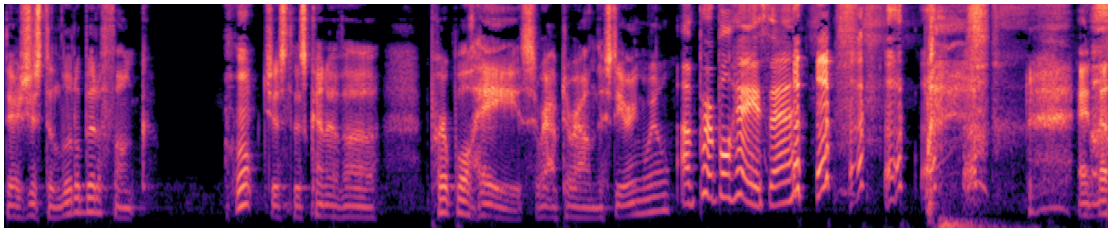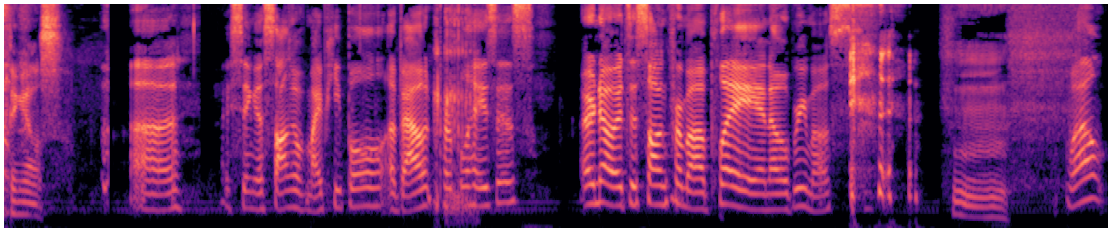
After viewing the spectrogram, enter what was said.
there's just a little bit of funk. just this kind of uh, purple haze wrapped around the steering wheel A purple haze, eh? and nothing else. uh, I sing a song of my people about purple hazes. Or no, it's a song from a play in Obrimos. Hmm. Well,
